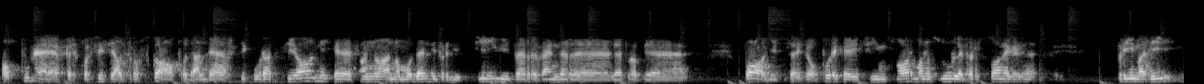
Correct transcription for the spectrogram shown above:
oppure per qualsiasi altro scopo, dalle assicurazioni che fanno, hanno modelli predittivi per vendere le proprie polizze, oppure che si informano sulle persone che prima di,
